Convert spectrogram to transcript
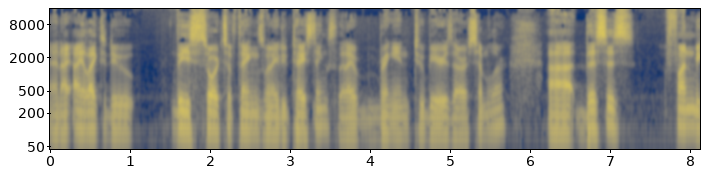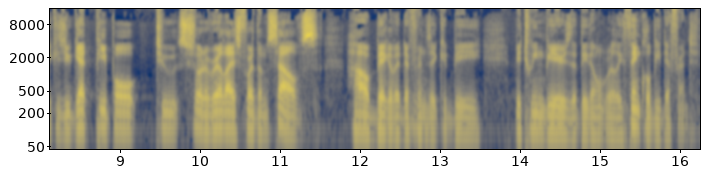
and I, I like to do these sorts of things when I do tastings. That I bring in two beers that are similar. Uh, this is fun because you get people to sort of realize for themselves how big of a difference it could be between beers that they don't really think will be different.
